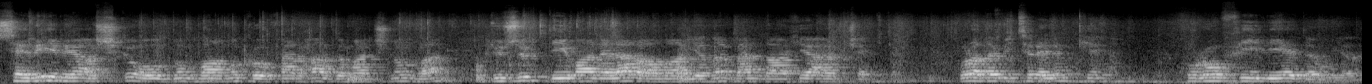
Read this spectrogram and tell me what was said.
Seriri aşkı oldum Vamuku Ferhad-ı Macnun'la Düzüp divaneler alayını ben dahi er çektim. Burada bitirelim ki hurufiliye de uyalım.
